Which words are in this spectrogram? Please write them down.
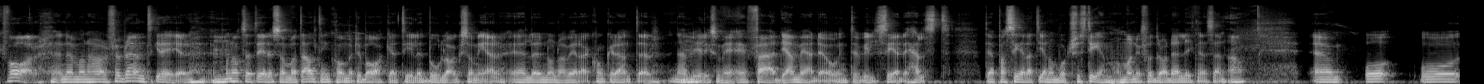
kvar när man har förbränt grejer. På något sätt är det som att allting kommer tillbaka till ett bolag som er, eller någon av era konkurrenter, när vi liksom är, är färdiga med det och inte vill se det helst. Det har passerat genom vårt system, om man nu får dra den liknelsen. Ja. Ehm, och, och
